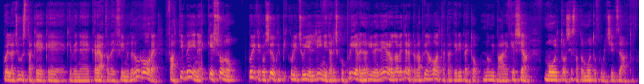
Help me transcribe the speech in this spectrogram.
quella giusta che, che, che viene creata dai film dell'orrore, fatti bene, che sono quelli che considero quei piccoli gioiellini da riscoprire, da rivedere o da vedere per la prima volta, perché ripeto, non mi pare che sia, molto, sia stato molto pubblicizzato.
